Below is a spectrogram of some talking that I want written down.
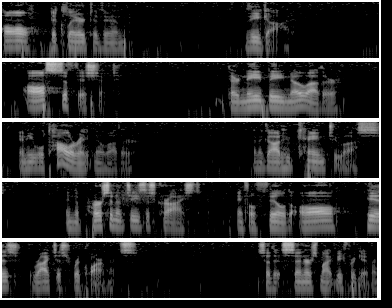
Paul declared to them, the God, all sufficient. There need be no other, and he will tolerate no other. And a God who came to us in the person of Jesus Christ and fulfilled all his righteous requirements so that sinners might be forgiven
